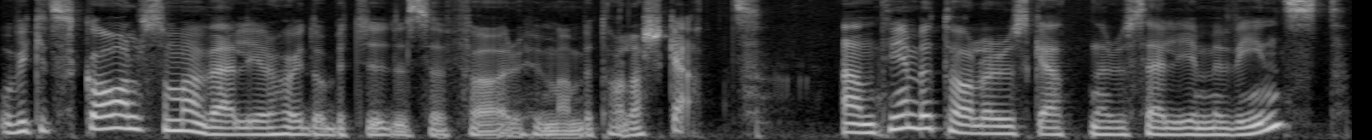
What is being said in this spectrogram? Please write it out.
Och vilket skal som man väljer har ju då betydelse för hur man betalar skatt. Antingen betalar du skatt när du säljer med vinst,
